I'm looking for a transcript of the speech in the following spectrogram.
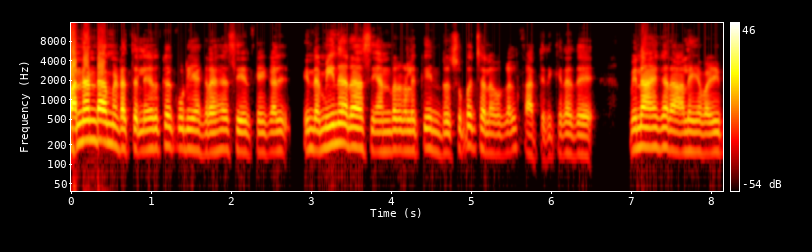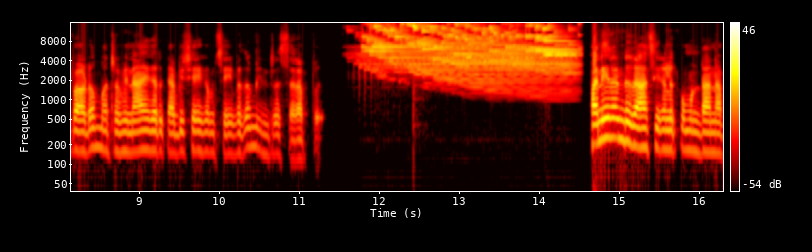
பன்னெண்டாம் இடத்தில் இருக்கக்கூடிய கிரக சேர்க்கைகள் இந்த மீனராசி அன்பர்களுக்கு இன்று சுப செலவுகள் காத்திருக்கிறது. விநாயகர் ஆலய வழிபாடும் மற்றும் விநாயகருக்கு அபிஷேகம் செய்வதும் இன்று சிறப்பு. பனிரெண்டு ராசிகளுக்கும் உண்டான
